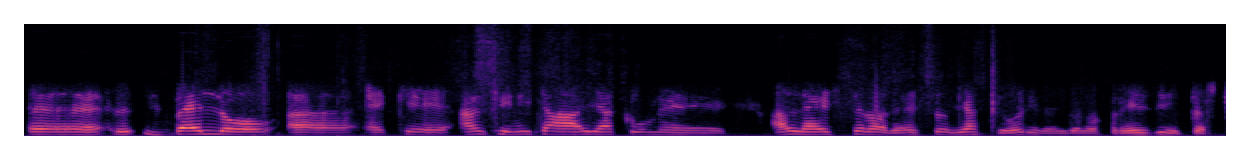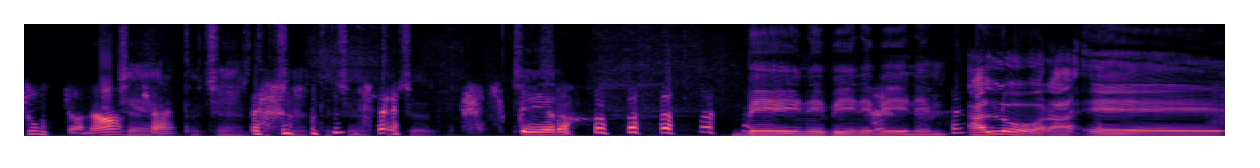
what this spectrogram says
il bello è che anche in Italia come all'estero adesso gli attori vengono presi per tutto, no? Certo, cioè... certo, certo, certo, certo, Spero. Bene, bene, bene. Allora, eh,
